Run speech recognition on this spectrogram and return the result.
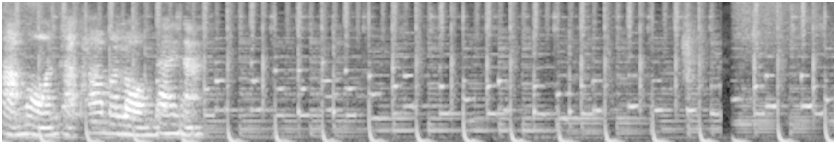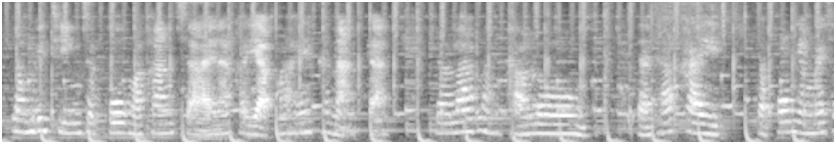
หาหมอนหาผ้ามารองได้นะ เราไม่ทิ้งสะโพกมาข้างซ้ายนะ ขยับมาให้ขนานกัน แล้วลากหลังเท้าลง แต่ถ้าใครสะโพกยังไม่ส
